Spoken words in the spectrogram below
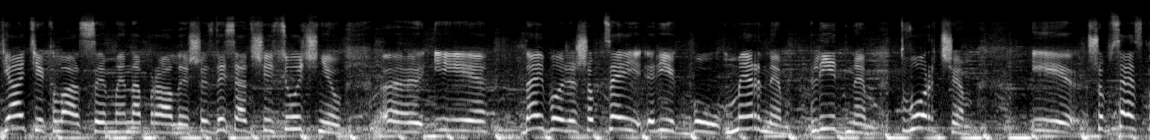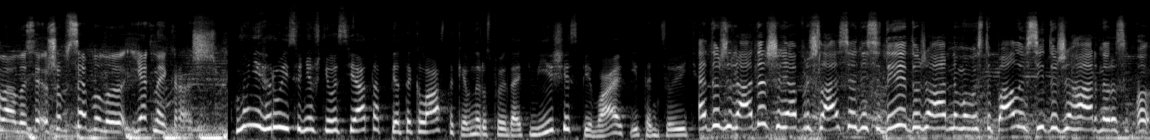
п'яті класи ми набрали, 66 учнів. Е, І дай Боже, щоб цей рік був мирним, плідним, творчим і щоб все склалося, щоб все було якнайкраще. Головні герої сьогоднішнього свята п'ятикласники. Вони розповідають вірші, співають і танцюють. Я дуже рада, що я прийшла сьогодні сюди. Дуже гарно ми виступали. Всі дуже гарно роз-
